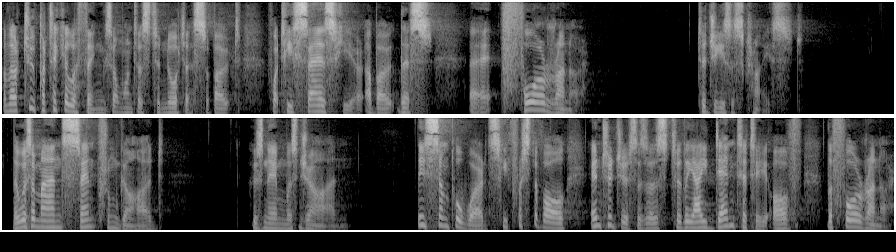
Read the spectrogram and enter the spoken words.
And there are two particular things I want us to notice about what he says here about this uh, forerunner to Jesus Christ. There was a man sent from God whose name was John. These simple words, he first of all introduces us to the identity of the forerunner.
